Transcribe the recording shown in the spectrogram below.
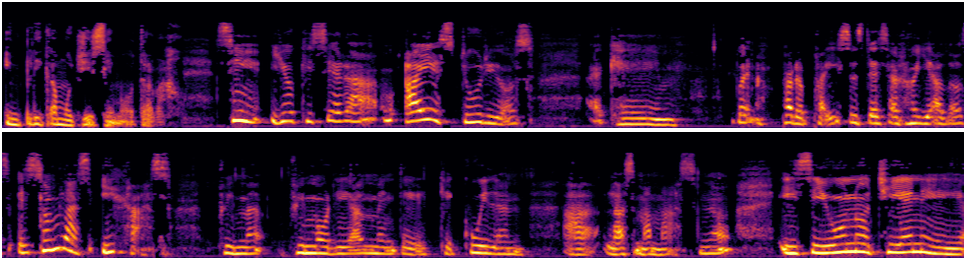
Implica muchísimo trabajo. Sí, yo quisiera, hay estudios eh, que, bueno, para países desarrollados, eh, son las hijas primordialmente que cuidan a las mamás, ¿no? Y si uno tiene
